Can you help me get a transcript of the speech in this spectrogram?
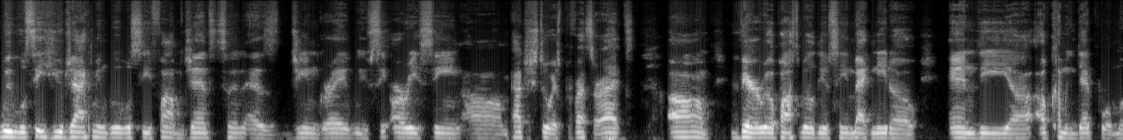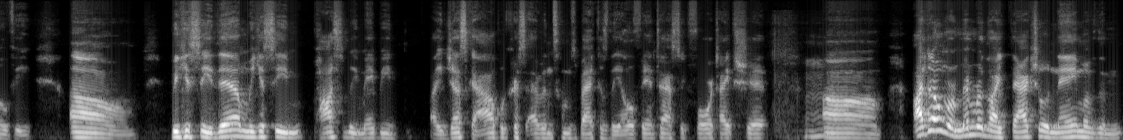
we will see hugh jackman we will see Famke Janssen as jean grey we've seen already seen um patrick stewart as professor x um very real possibility of seeing magneto in the uh, upcoming deadpool movie um we can see them we can see possibly maybe like jessica alba chris evans comes back as the old fantastic four type shit Mhm. um, I don't remember like the actual name of the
